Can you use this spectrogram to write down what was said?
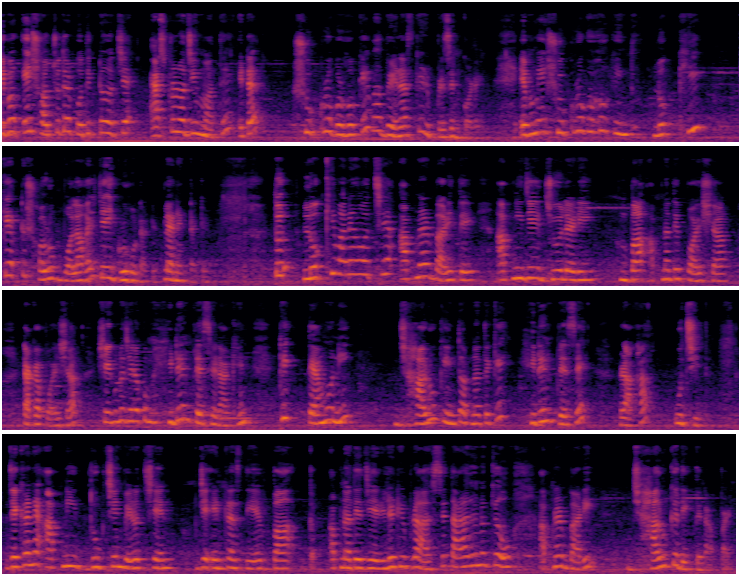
এবং এই স্বচ্ছতার প্রতীকটা হচ্ছে অ্যাস্ট্রোলজির মতে এটা শুক্র গ্রহকে বা ভেনাসকে রিপ্রেজেন্ট করে। এবং এই শুক্র গ্রহ কিন্তু লক্ষ্মীকে একটা স্বরূপ বলা হয় যে এই গ্রহটাকে প্ল্যানেটটাকে তো লক্ষ্মী মানে হচ্ছে আপনার বাড়িতে আপনি যে জুয়েলারি বা আপনাদের পয়সা, টাকা পয়সা, সেগুলো যেরকম হিডেন প্লেসে রাখেন, ঠিক তেমনই ঝাড়ু কিন্তু আপনাদেরকে হিডেন প্লেসে রাখা উচিত। যেখানে আপনি ঢুকছেন, বেরোচ্ছেন যে এন্ট্রান্স দিয়ে বা আপনাদের যে রিলেটিভরা আসছে, তারা যেন কেউ আপনার বাড়ির ঝাড়ুকে দেখতে না পায়।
